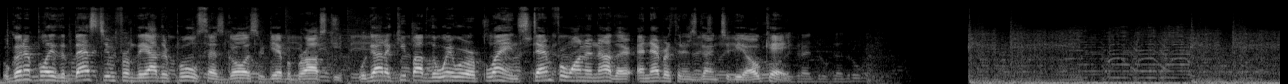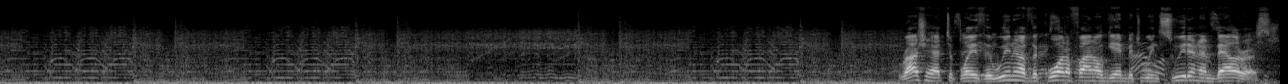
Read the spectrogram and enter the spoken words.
We're gonna play the best team from the other pool, says goalie Sergei Bobrovsky. We gotta keep up the way we were playing, stand for one another, and everything is going to be okay. Russia had to play the winner of the quarterfinal game between Sweden and Belarus.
